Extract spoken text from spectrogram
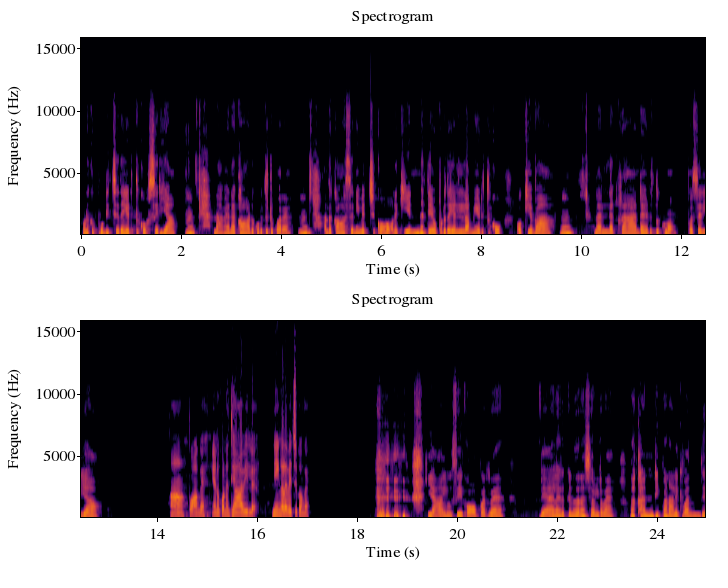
உனக்கு பிடிச்சதை எடுத்துக்கோ. சரியா? ம்? நான் வேணா கார்டு கொடுத்துட்டு போறேன். ம்? அந்த காசை நீ வச்சுக்கோ. உனக்கு என்ன தேவைப்படுதோ எல்லாமே எடுத்துக்கோ. ஓகேவா? ம்? நல்ல கிராண்டா எடுத்துக்கணும். இப்போ சரியா? ஆ போங்க. எனக்கு ஒன்றும் தேவையில்லை. நீங்களே வச்சுக்கோங்க. யார் லூசே கோவப்படுறேன்? வேலை இருக்குன்னு தானே சொல்றேன். நான் கண்டிப்பா நாளைக்கு வந்து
